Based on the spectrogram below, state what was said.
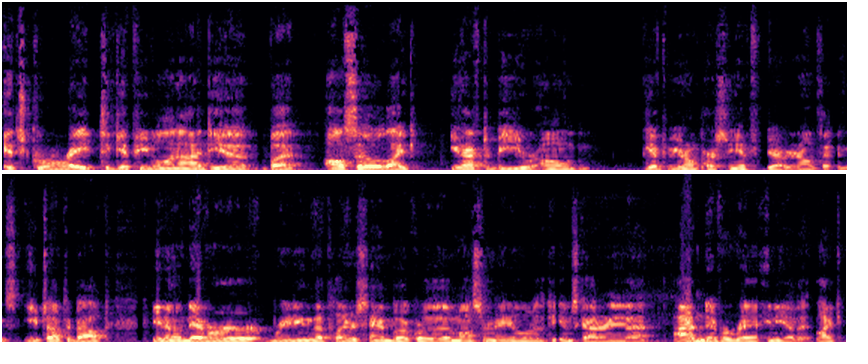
it's great to give people an idea, but also like you have to be your own. You have to be your own person. You have to figure out your own things. You talked about, you know, never reading the player's handbook or the monster manual or the DM's guide or any of that. I've never read any of it. Like,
